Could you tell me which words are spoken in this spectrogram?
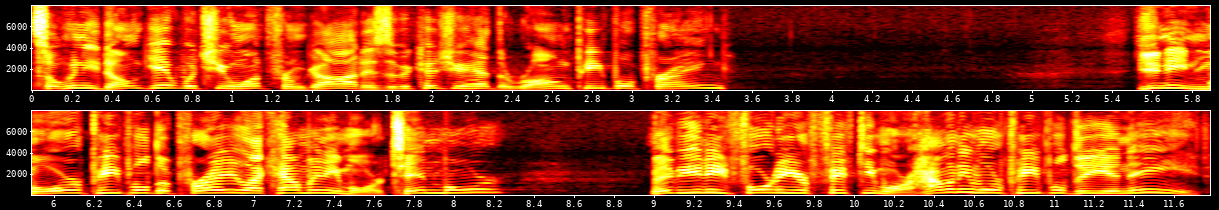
So when you don't get what you want from God, is it because you had the wrong people praying? You need more people to pray? Like how many more? 10 more? Maybe you need 40 or 50 more. How many more people do you need?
